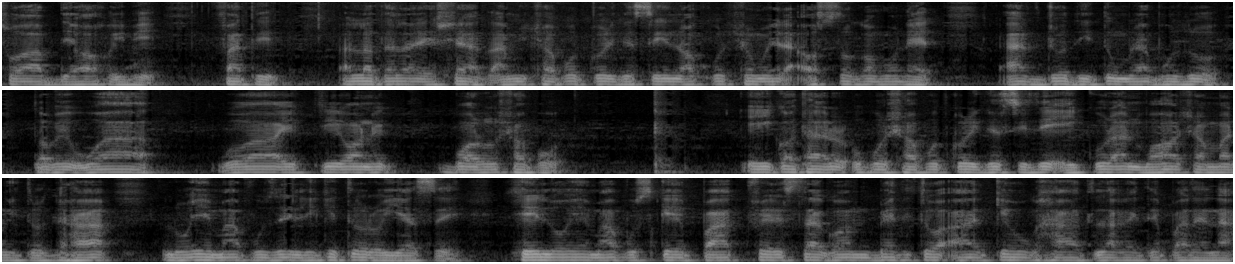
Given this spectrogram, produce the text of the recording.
সোয়াব দেওয়া হইবে। ফাতির আল্লাহ তালার এরশাদ, আমি শপথ করিতেছি নক্ষর সময়ের অস্তগমনের আর যদি তোমরা বুঝো, তবে উহা উহা একটি অনেক বড় শপথ। এই কথার উপর শপথ করিতেছি যে, এই কোরআন মহাসম্মানিত, যাহা লোয়ে মাহফুজে লিখিত রইয়াছে, সেই লোয়ে মাহফুজকে পাক ফেরেস্তাগণ ব্যতীত আর কেউ হাত লাগাইতে পারে না।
